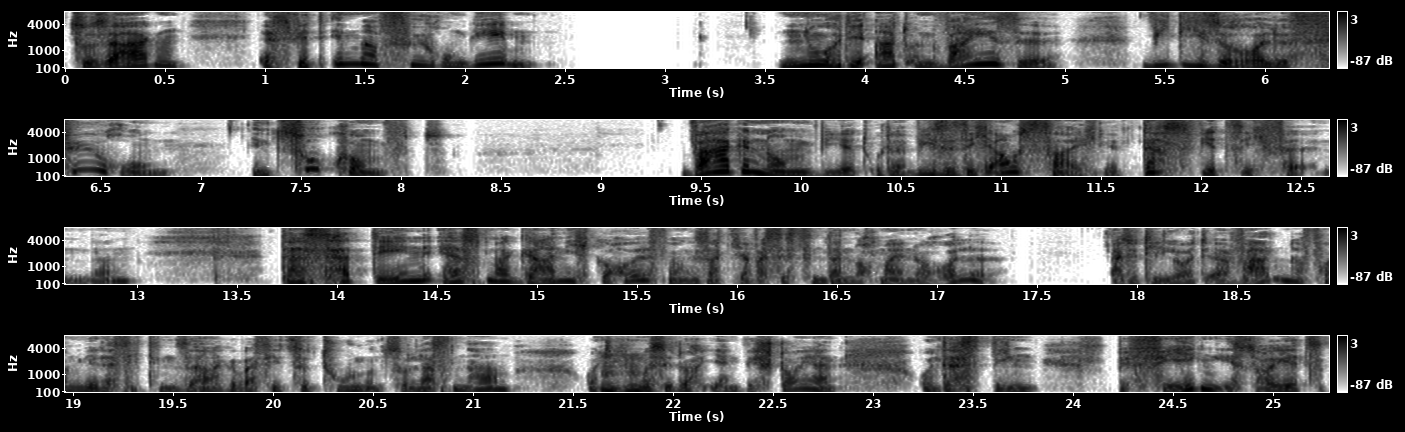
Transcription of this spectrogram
Zu sagen, es wird immer Führung geben, nur die Art und Weise, wie diese Rolle Führung in Zukunft wahrgenommen wird oder wie sie sich auszeichnet, das wird sich verändern. Das hat denen erstmal gar nicht geholfen und gesagt, ja, was ist denn dann noch meine Rolle? also die Leute erwarten doch von mir, dass ich denen sage, was sie zu tun und zu lassen haben. Und ich Mhm. muss sie doch irgendwie steuern. Und das Ding befähigen, ich soll jetzt,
